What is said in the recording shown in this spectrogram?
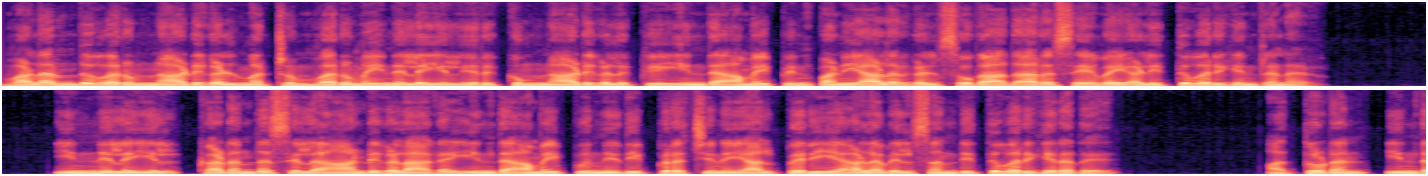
வளர்ந்து வரும் நாடுகள் மற்றும் வறுமை நிலையில் இருக்கும் நாடுகளுக்கு இந்த அமைப்பின் பணியாளர்கள் சுகாதார சேவை அளித்து வருகின்றனர். இந்நிலையில் கடந்த சில ஆண்டுகளாக இந்த அமைப்பு நிதிப் பிரச்சினையால் பெரிய அளவில் சந்தித்து வருகிறது. அத்துடன் இந்த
